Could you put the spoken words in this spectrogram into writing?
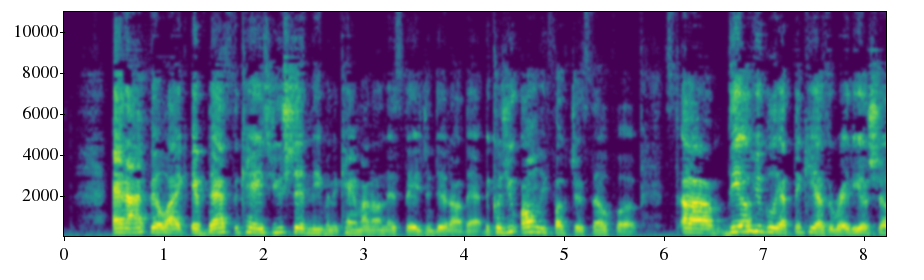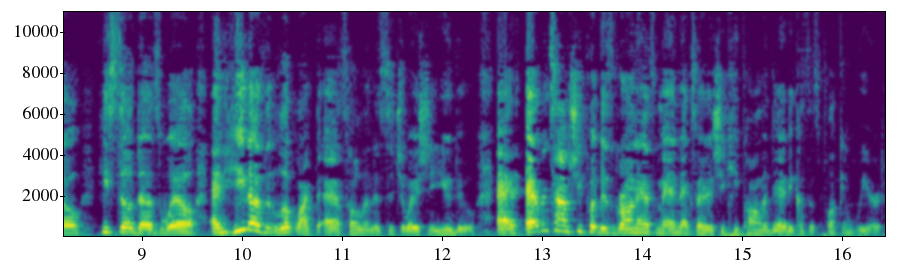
And I feel like if that's the case, you shouldn't even have came out on that stage and did all that because you only fucked yourself up. Um, D.L. Hughley, I think he has a radio show. He still does well. And he doesn't look like the asshole in this situation you do. And every time she put this grown ass man next to her, she keep calling daddy because it's fucking weird.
